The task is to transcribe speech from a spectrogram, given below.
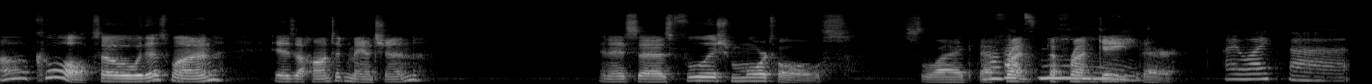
Oh, cool. So this one is a haunted mansion. and it says "Foolish Mortals." It's like the Oh, front, the front gate there. I like that.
